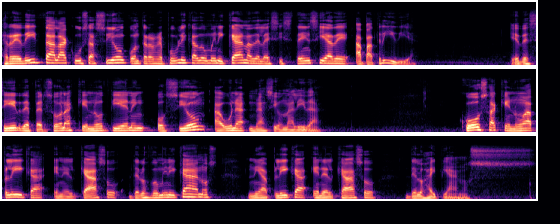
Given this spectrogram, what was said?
redita la acusación contra la República Dominicana de la existencia de apatridia, es decir, de personas que no tienen opción a una nacionalidad cosa que no aplica en el caso de los dominicanos ni aplica en el caso de los haitianos.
